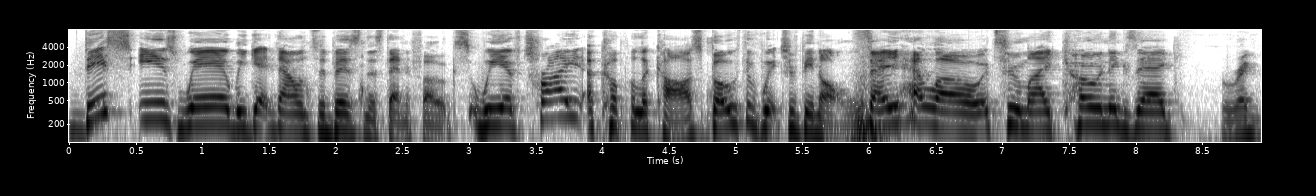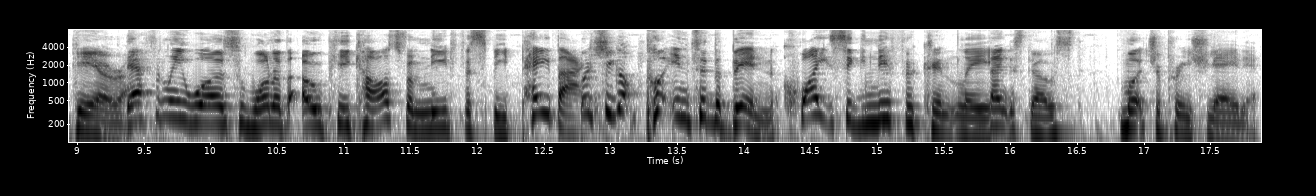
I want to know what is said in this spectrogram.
This is where we get down to business then, folks. We have tried a couple of cars, both of which have been on. Say hello to my Koenigsegg Regera. Definitely was one of the OP cars from Need for Speed Payback, but she got put into the bin quite significantly. Thanks, Ghost. Much appreciated.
